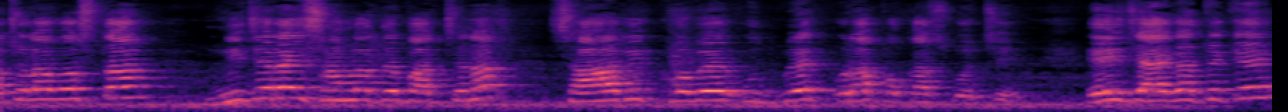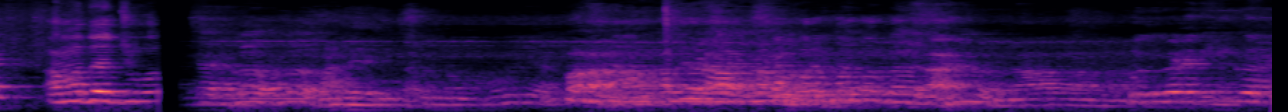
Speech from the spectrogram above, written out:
অচলাবস্থা নিজেরাই সামলাতে পারছে না স্বাভাবিক ক্ষোভের উদ্বেগ ওরা প্রকাশ করছে এই জায়গা থেকে আমাদের যুব কি করে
